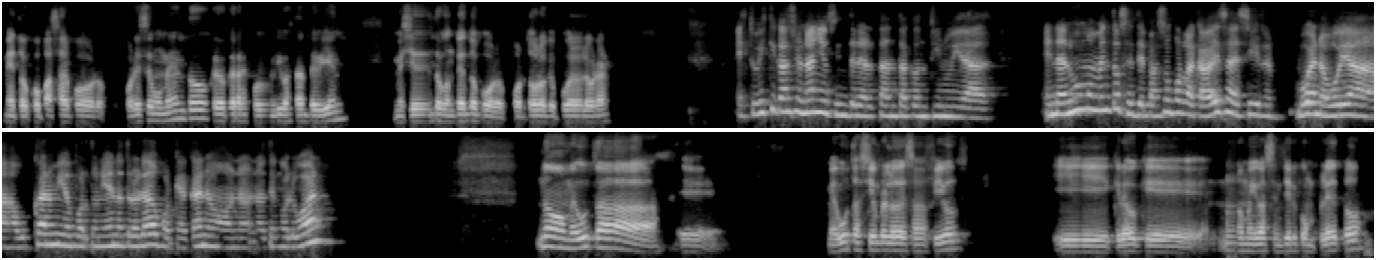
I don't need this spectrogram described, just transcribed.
me tocó pasar por, por ese momento, creo que respondí bastante bien, me siento contento por, por todo lo que pude lograr. Estuviste casi un año sin tener tanta continuidad. ¿En algún momento se te pasó por la cabeza decir, bueno, voy a buscar mi oportunidad en otro lado porque acá no, no, no tengo lugar? No, me gusta, eh, me gusta siempre los desafíos y creo que no me iba a sentir completo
